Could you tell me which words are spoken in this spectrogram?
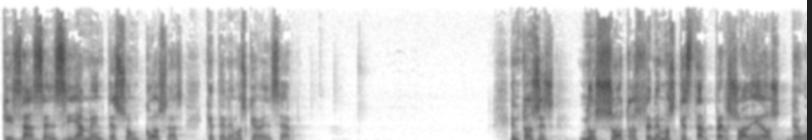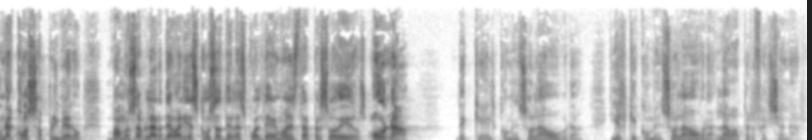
Quizás sencillamente son cosas que tenemos que vencer. Entonces, nosotros tenemos que estar persuadidos de una cosa primero. Vamos a hablar de varias cosas de las cuales debemos estar persuadidos. Una, de que Él comenzó la obra y el que comenzó la obra la va a perfeccionar.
